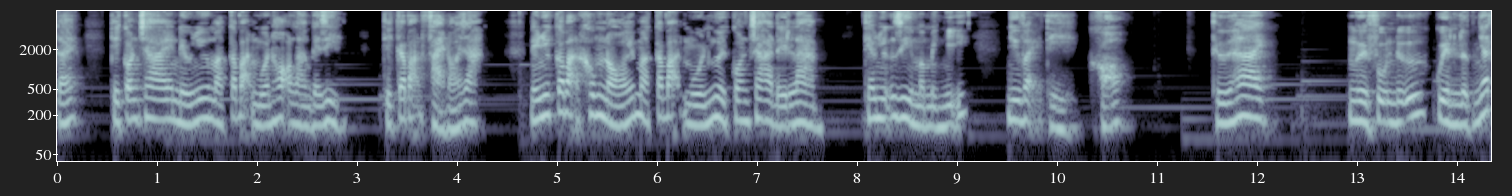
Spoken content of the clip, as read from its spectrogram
Đấy, thì con trai nếu như mà các bạn muốn họ làm cái gì thì các bạn phải nói ra. Nếu như các bạn không nói mà các bạn muốn người con trai đấy làm theo những gì mà mình nghĩ, như vậy thì khó. Thứ hai, người phụ nữ quyền lực nhất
